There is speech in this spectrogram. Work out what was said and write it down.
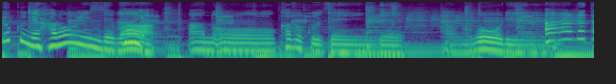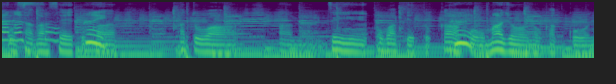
よくねハロウィンでは、はい、あのー、家族全員であのウォーリーを探せとか、はい、あとはあの全員お化けとか、はい、こう魔女の格好に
